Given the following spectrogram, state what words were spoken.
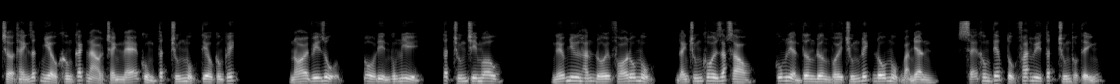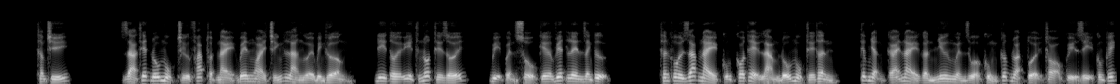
trở thành rất nhiều không cách nào tránh né cùng tất chúng mục tiêu công kích. Nói ví dụ ổ đình cũng nhi tất chúng chi mâu. Nếu như hắn đối phó đỗ mục, đánh chúng khôi giáp sau, cũng liền tương đương với chúng đích đỗ mục bản nhân, sẽ không tiếp tục phát huy tất chúng thuộc tính. Thậm chí, giả thiết đỗ mục trừ pháp thuật này bên ngoài chính là người bình thường, đi tới ít nốt thế giới, bị quyển sổ kia viết lên danh tự thân khôi giáp này cũng có thể làm đỗ mục thế thân, tiếp nhận cái này gần như nguyền rủa cùng cấp đoạt tuổi thọ quỷ dị công kích.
